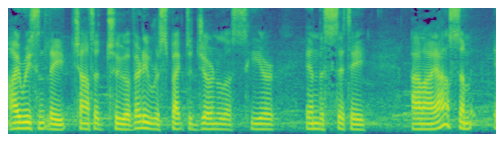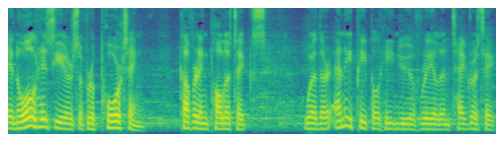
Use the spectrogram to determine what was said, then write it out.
I recently chatted to a very respected journalist here in the city, and I asked him, in all his years of reporting, covering politics, were there any people he knew of real integrity?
